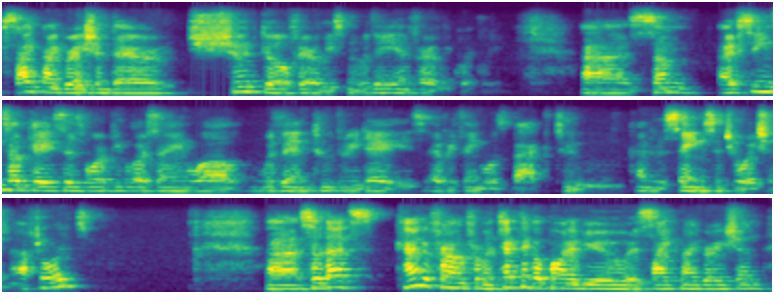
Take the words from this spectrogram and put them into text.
site migration there should go fairly smoothly and fairly quickly. Uh, some I've seen some cases where people are saying, well, within two, three days, everything was back to kind of the same situation afterwards. Uh, so that's kind of from, from a technical point of view, is site migration.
